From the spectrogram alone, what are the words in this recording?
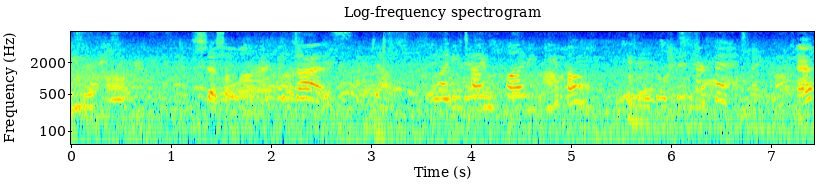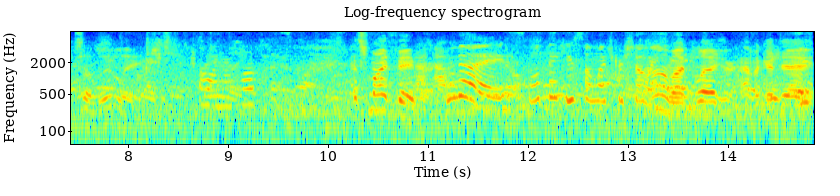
beautiful. Says a lot. It does. Quality time, quality people. It's perfect. Absolutely. Oh, I love this It's my favorite. Nice. Well, thank you so much for showing Oh, me. my pleasure. Have a good day.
